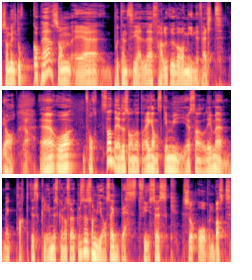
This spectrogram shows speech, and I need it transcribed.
som vil dukke opp her, som er potensielle fallgruver og minefelt. Ja. Ja. Eh, og fortsatt er det sånn at det er ganske mye, særlig med, med praktisk klinisk undersøkelse, som gjør seg best fysisk. Så åpenbart.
